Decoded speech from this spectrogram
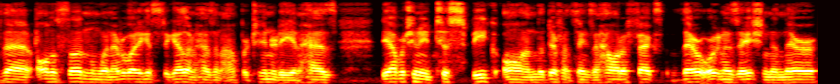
that all of a sudden when everybody gets together and has an opportunity and has the opportunity to speak on the different things and how it affects their organization and their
